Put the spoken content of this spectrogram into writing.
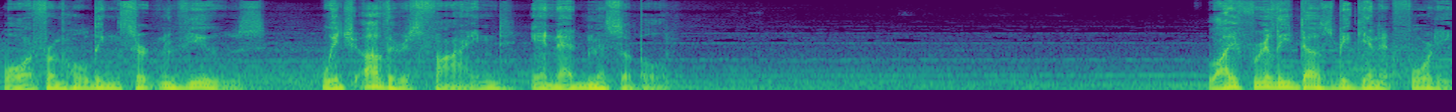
or from holding certain views which others find inadmissible. Life really does begin at 40.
